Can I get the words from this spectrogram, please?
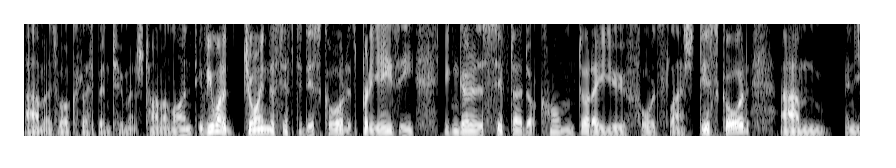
Um, as well, because I spend too much time online. If you want to join the Sifter Discord, it's pretty easy. You can go to sifter.com.au forward slash Discord. And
